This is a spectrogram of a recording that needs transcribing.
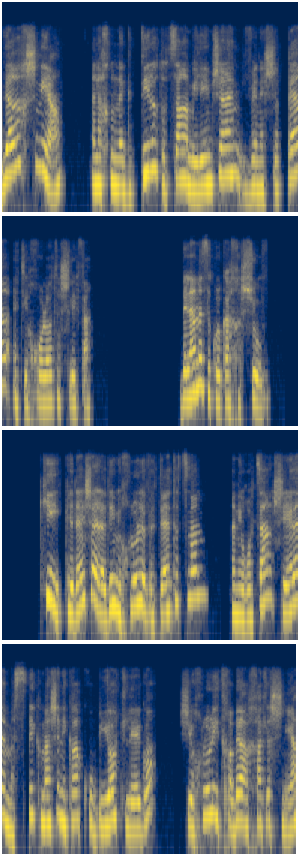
דרך שנייה, אנחנו נגדיל את אוצר המילים שלהם ונשפר את יכולות השליפה. ולמה זה כל כך חשוב? כי כדי שהילדים יוכלו לבטא את עצמם, אני רוצה שיהיה להם מספיק מה שנקרא קוביות לגו, שיוכלו להתחבר אחת לשנייה,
